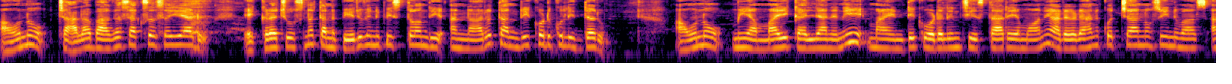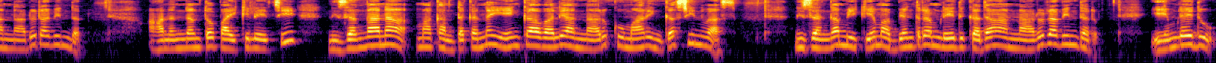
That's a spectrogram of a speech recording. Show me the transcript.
అవును చాలా బాగా సక్సెస్ అయ్యాడు ఎక్కడ చూసినా తన పేరు వినిపిస్తోంది అన్నారు తండ్రి కొడుకులిద్దరు. అవును మీ అమ్మాయి కళ్యాణిని మా ఇంటి కోడలిని చేస్తారేమో అని అడగడానికి వచ్చాను శ్రీనివాస్ అన్నాడు రవీందర్. ఆనందంతో పైకి లేచి నిజంగానా మాకంతకన్నా ఏం కావాలి అన్నారు కుమార్ ఇంకా శ్రీనివాస్. నిజంగా మీకేం అభ్యంతరం లేదు కదా అన్నాడు రవీందర్. ఏం లేదు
